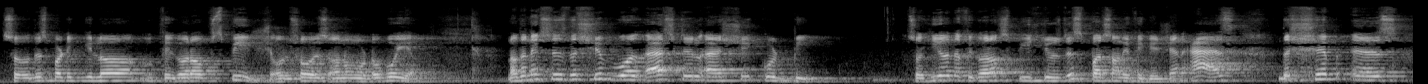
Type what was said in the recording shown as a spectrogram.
So this particular figure of speech also is onomatopoeia. Now the next is the ship was as still as she could be. So here the figure of speech used is personification as the ship is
